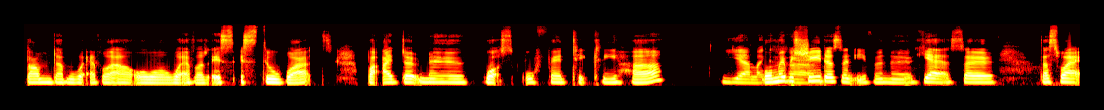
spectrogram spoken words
Dum Dum or whatever, or whatever, it's, it still works. But I don't know what's authentically her. yeah, like or maybe her- she doesn't even know. Yeah, so that's why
